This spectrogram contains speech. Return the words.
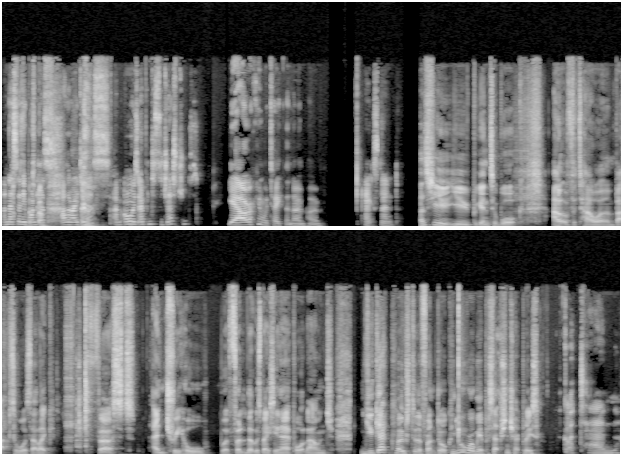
Unless anyone That's has other ideas, I'm always open to suggestions. Yeah, I reckon we'll take the gnome home. Excellent. As you you begin to walk out of the tower and back towards that like first entry hall where- for, that was basically an airport lounge, you get close to the front door. Can you all roll me a perception check, please? Got a 10.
